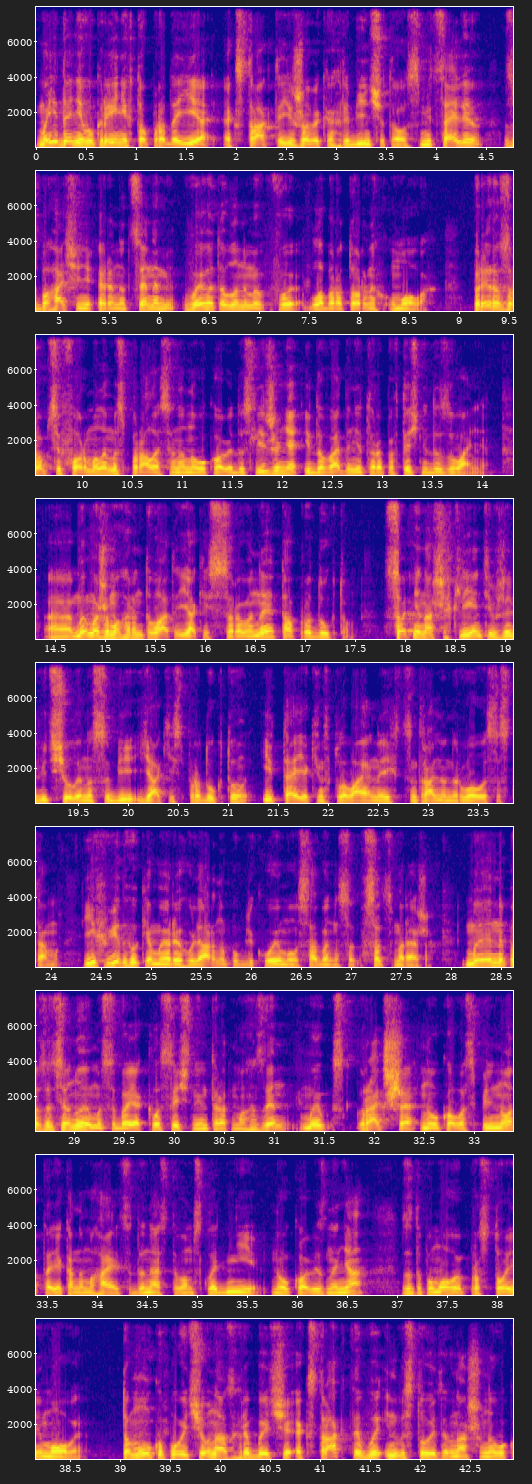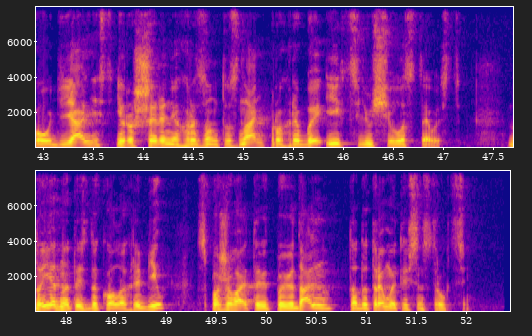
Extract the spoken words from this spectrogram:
Ми єдині в Україні, хто продає екстракти їжовика гребінчатого з міцелію, збагачені еренацинами, виготовленими в лабораторних умовах. При розробці формули ми спиралися на наукові дослідження і доведені терапевтичні дозування. Е, Ми можемо гарантувати якість сировини та продукту. Сотні наших клієнтів вже відчули на собі якість продукту і те, як він впливає на їх центральну нервову систему. Їх відгуки ми регулярно публікуємо у себе в соцмережах. Ми не позиціонуємо себе як класичний інтернет-магазин. Ми радше наукова спільнота, яка намагається донести вам складні наукові знання за допомогою простої мови, Тому, купуючи у нас гриби чи екстракти, ви інвестуєте в нашу наукову діяльність і розширення горизонту знань про гриби і їх цілющі властивості. Доєднуйтесь до кола грибів, споживайте відповідально та дотримуйтесь інструкцій.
